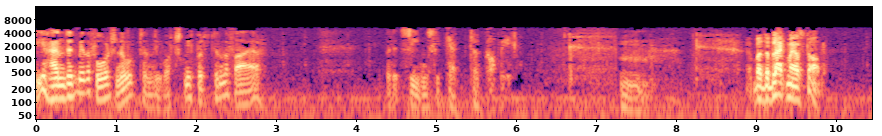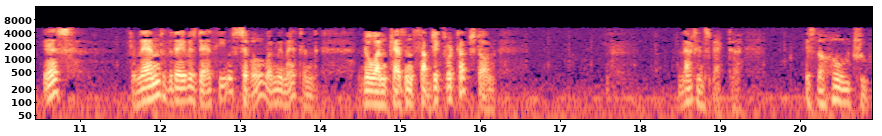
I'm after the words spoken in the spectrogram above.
He handed me the forged note, and he watched me put it in the fire. But it seems he kept a copy. Hmm. But the blackmail stopped? Yes. From then to the day of his death, he was civil when we met, and no unpleasant subjects were touched on. That, Inspector, is the whole truth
